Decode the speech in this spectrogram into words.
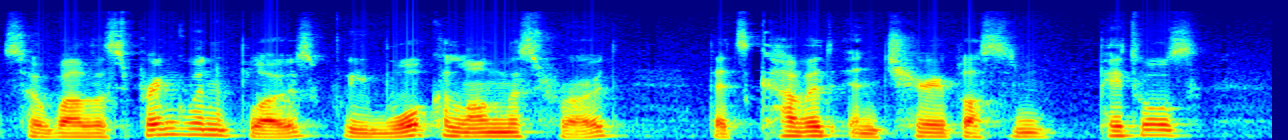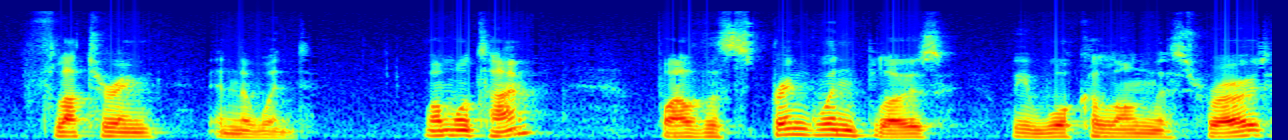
So while the spring wind blows, we walk along this road that's covered in cherry blossom petals fluttering in the wind. One more time. While the spring wind blows, we walk along this road,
